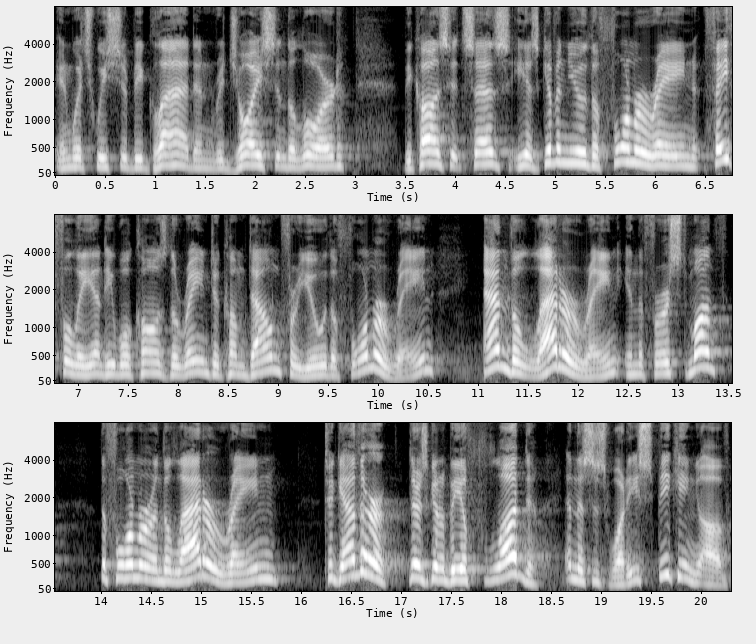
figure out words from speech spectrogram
in which we should be glad and rejoice in the Lord because it says, He has given you the former rain faithfully, and He will cause the rain to come down for you, the former rain and the latter rain in the first month. The former and the latter rain together. There's going to be a flood. And this is what he's speaking of.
